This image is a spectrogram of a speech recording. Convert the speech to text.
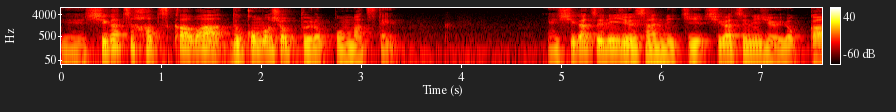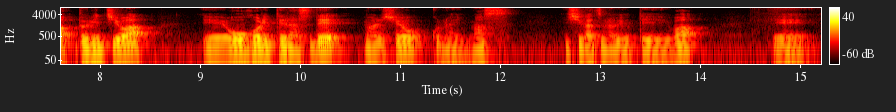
4月20日はドコモショップ六本松店。4月23日4月24日土日は、えー、大堀テラスでマルシェを行います。4月の予定は、えー、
